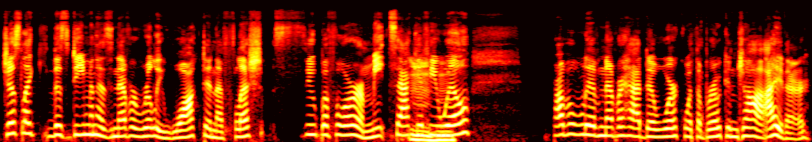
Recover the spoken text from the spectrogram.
just like this demon has never really walked in a flesh suit before, or meat sack, if you mm-hmm. will, probably have never had to work with a broken jaw either.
